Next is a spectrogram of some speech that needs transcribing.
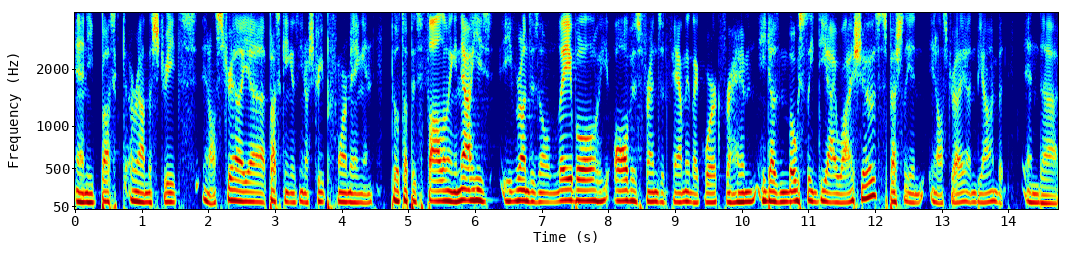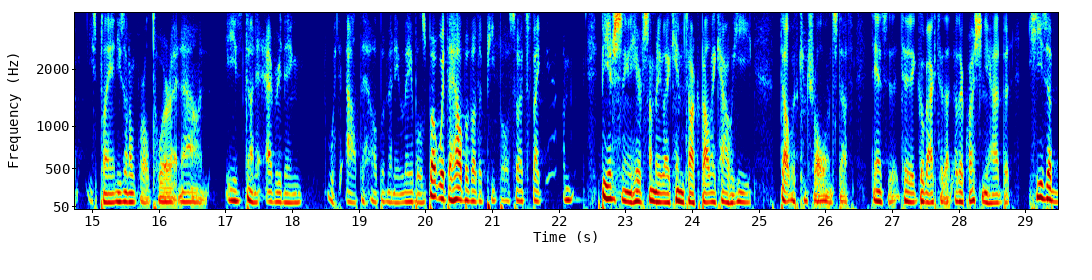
and he busked around the streets in Australia. Busking is you know street performing and built up his following. And now he's he runs his own label. He, all of his friends and family like work for him. He does mostly DIY shows, especially in in Australia and beyond. But and uh, he's playing. He's on a world tour right now, and he's done everything without the help of any labels, but with the help of other people. So it's like um, it'd be interesting to hear somebody like him talk about like how he dealt with control and stuff. To answer that, to go back to that other question you had, but he's a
